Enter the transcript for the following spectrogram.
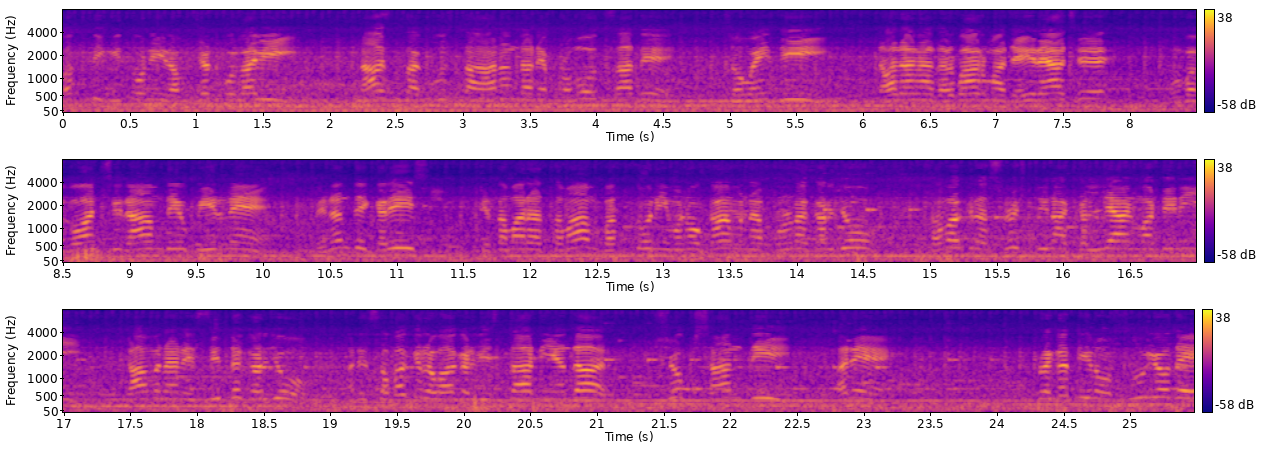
ભક્તિ ગીતોની રમઝટ બોલાવી નાચતા કૂદતા આનંદ અને પ્રમોદ સાથે સૌ અહીંથી દાદાના દરબારમાં જઈ રહ્યા છે. હું ભગવાન શ્રી રામદેવ પીરને વિનંતી કરીશ કે તમારા તમામ ભક્તોની મનોકામના પૂર્ણ કરજો. સમગ્ર સૃષ્ટિના કલ્યાણ માટેની કામનાને સિદ્ધ કરજો અને સમગ્ર વાગડ વિસ્તારની અંદર સુખ, શાંતિ અને પ્રગતિનો સૂર્યોદય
